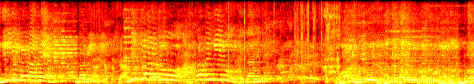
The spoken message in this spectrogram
ಹೀಗಿರ್ಬೇಕಾದ್ರೆ ನೋಡಿ ನಿಮ್ಮೆಲ್ಲರೂ ಅಕ್ಕ ತಂಗಿಯರು ಇದ್ದಾರೆ? ಬಾಲ್ಯದಲ್ಲಿ ತಂದೆ ತಾಯಿಯನ್ನು ಕಳೆದುಕೊಂಡ ನಟುಷ್ಟ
